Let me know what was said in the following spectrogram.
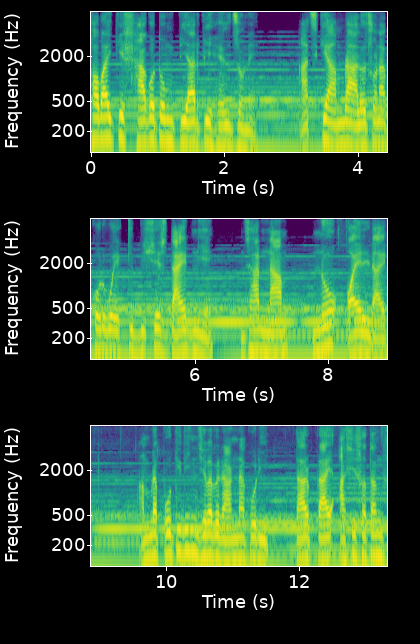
সবাইকে স্বাগতম পিআরপি হেলথ জোনে আজকে আমরা আলোচনা করব একটি বিশেষ ডায়েট নিয়ে, যার নাম নো অয়েল ডায়েট আমরা প্রতিদিন যেভাবে রান্না করি, তার প্রায় আশি শতাংশ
